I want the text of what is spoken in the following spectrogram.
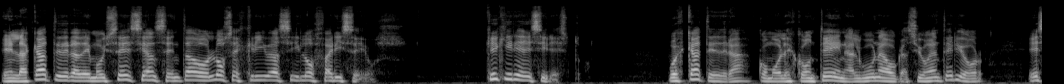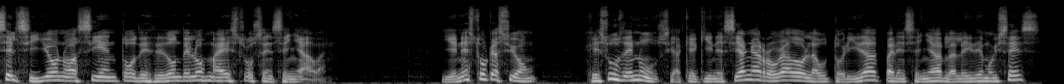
en la cátedra de Moisés se han sentado los escribas y los fariseos. ¿Qué quiere decir esto? Pues cátedra, como les conté en alguna ocasión anterior, es el sillón o asiento desde donde los maestros enseñaban. Y en esta ocasión, Jesús denuncia que quienes se han arrogado la autoridad para enseñar la ley de Moisés,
